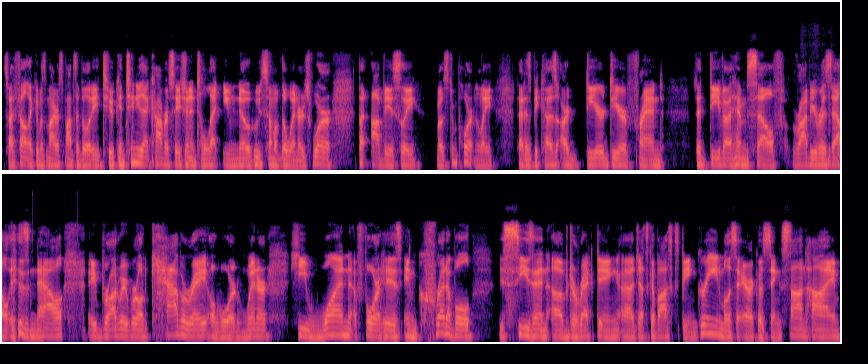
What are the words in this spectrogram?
So I felt like it was my responsibility to continue that conversation and to let you know who some of the winners were. But obviously, most importantly, that is because our dear, dear friend, the diva himself, Robbie Rozelle, is now a Broadway World Cabaret Award winner. He won for his incredible season of directing uh, Jessica Vosk's Being Green, Melissa Errico sings Sondheim,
